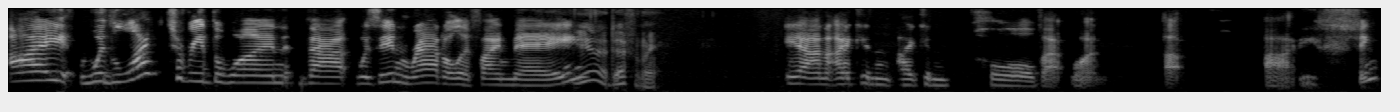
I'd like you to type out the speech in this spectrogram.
I would like to read the one that was in Rattle, if I may. Yeah, definitely. Yeah, and I can I can pull that one up. I think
